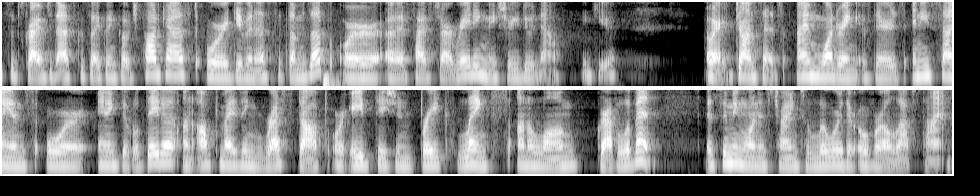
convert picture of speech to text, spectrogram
subscribed to the Ask a Cycling Coach podcast or given us a thumbs up or a five star rating, make sure you do it now. Thank you. All right, John says, I'm wondering if there is any science or anecdotal data on optimizing rest stop or aid station break lengths on a long gravel event, assuming one is trying to lower their overall lapse time.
